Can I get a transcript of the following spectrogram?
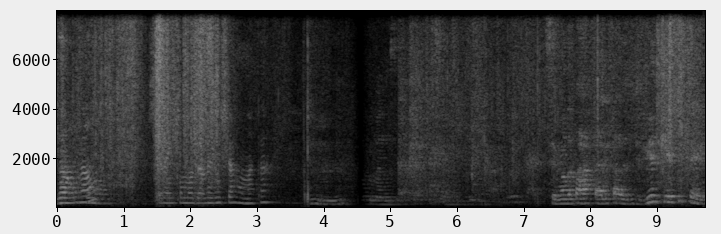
Não, Não? não. Se estiver incomodando, a gente arruma, tá? Mas, Você manda pra Rafael e fala, devia que esse tem.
